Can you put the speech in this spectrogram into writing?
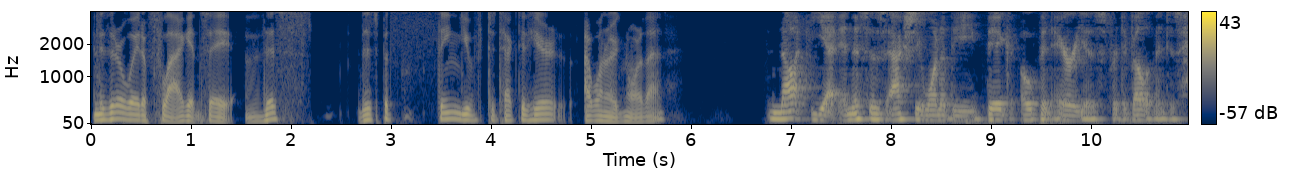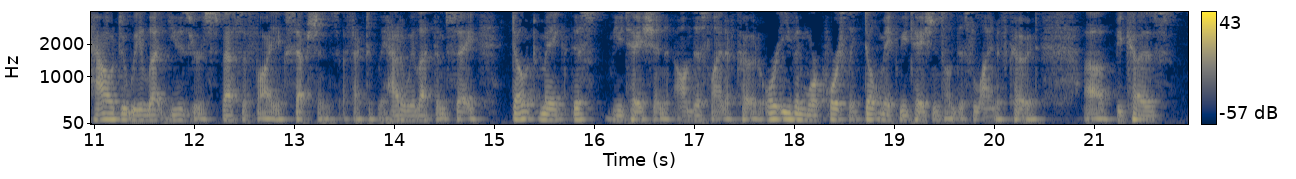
And is there a way to flag it and say this this thing you've detected here? I want to ignore that. Not yet, and this is actually one of the big open areas for development is how do we let users specify exceptions effectively? How do we let them say, don't make this mutation on this line of code, or even more coarsely, don't make mutations on this line of code? Uh, because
